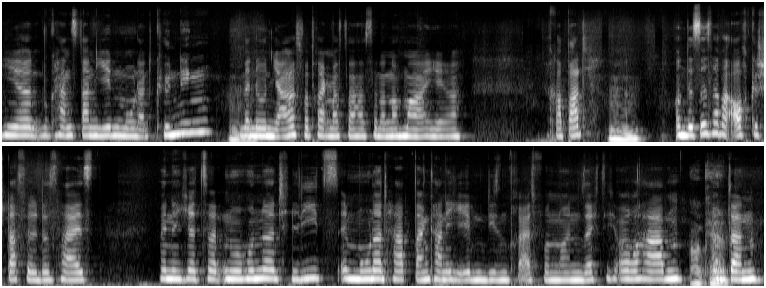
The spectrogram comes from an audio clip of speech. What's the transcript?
hier, du kannst dann jeden Monat kündigen. Mhm. Wenn du einen Jahresvertrag machst, dann hast du dann nochmal hier Rabatt. Mhm. Und das ist aber auch gestaffelt. Das heißt, wenn ich jetzt halt nur 100 Leads im Monat habe, dann kann ich eben diesen Preis von 69 Euro haben. Okay. Und dann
